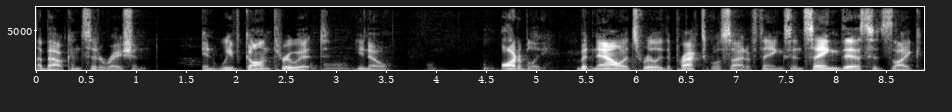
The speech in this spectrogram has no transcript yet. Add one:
about consideration. And we've gone through it, you know, audibly. But now it's really the practical side of things. And saying this, it's like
